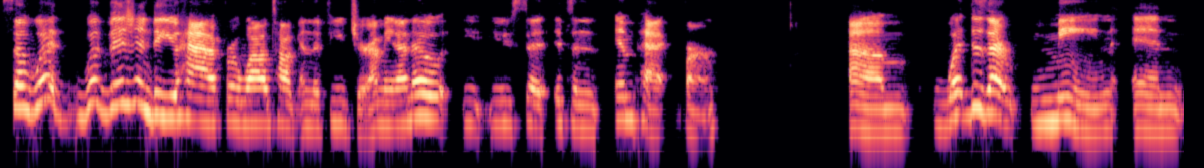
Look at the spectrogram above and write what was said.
so what what vision do you have for Wild Talk in the future? I mean, I know you, you said it's an impact firm. Um, what does that mean and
